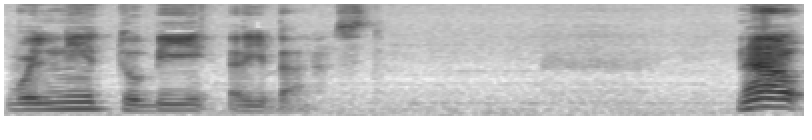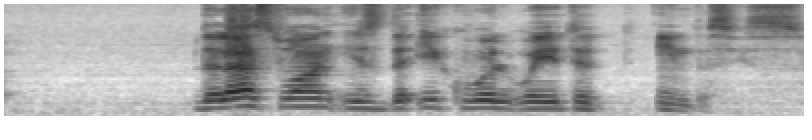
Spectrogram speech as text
will need to be rebalanced. Now, the last one is the equal weighted indices.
